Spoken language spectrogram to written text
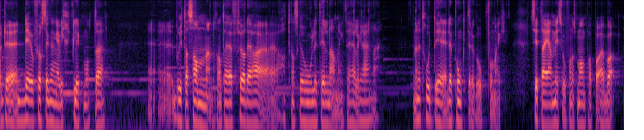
Det, det, er jo første gang jeg virkelig på en måte eh, bryter sammen. Jeg, før det har jeg hatt ganske rolig tilnærming til hele greiene. Men jeg tror det er det punktet det går opp for meg. Sitter jeg hjemme i sofaen hos mamma og pappa og jeg bare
